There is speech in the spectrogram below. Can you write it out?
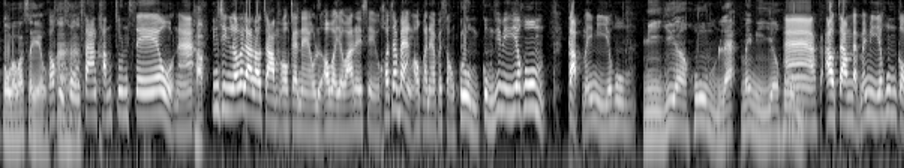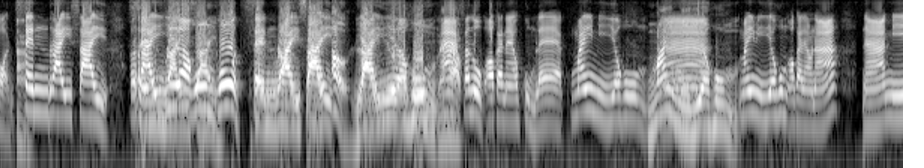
โตแปลว่าเซลล์ ก็คือโครงสร้างค้ำจุนเซลล์นะ ครับจริงๆ แล้วเวลาเราจำออร์แกเนลหรืออวัยวะในเซลล์เขาจะแบ่งออร์แกเนลไปสองกลุ่ม กลุ่มที่มีเยื่อหุ้มกับไม่มีเยื่อหุ้มมีเยื่อหุ้มและไม่มีเยื่อหุ้ม อ่าเอาจำแบบไม่มีเยื่อหุ้มก่อน อะ เซนไรไซไรเซนไรไซเยื่อหุ้มพูดเซนไรไซเอ้าไรเยื่อหุ้มนะครับอะสรุปออร์แกเนลกลุ่มแรก ไม่มีเยื่อหุ้ม ไม่มีเยื่อหุ้ม ไม่มีเยื่อหุ้มออร์แกเนลนะนะมี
